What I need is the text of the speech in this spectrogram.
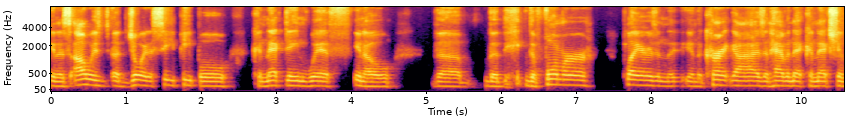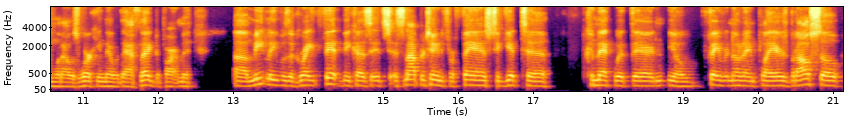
and it's always a joy to see people connecting with you know the the the former players and the and the current guys and having that connection when I was working there with the athletic department. Uh, Meetly was a great fit because it's it's an opportunity for fans to get to connect with their you know favorite Notre Dame players, but also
